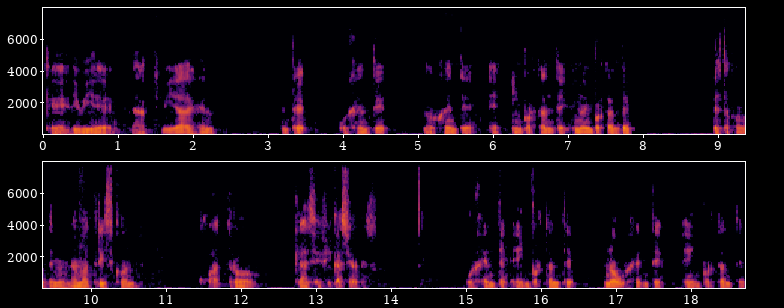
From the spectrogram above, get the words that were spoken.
que divide las actividades en, entre urgente, no urgente, e importante y no importante. De esta forma tenemos una matriz con cuatro clasificaciones. Urgente e importante, no urgente e importante,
